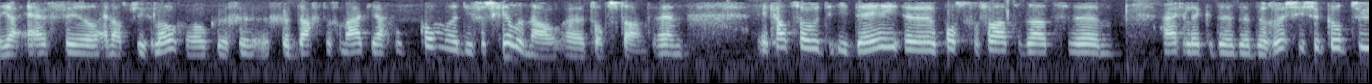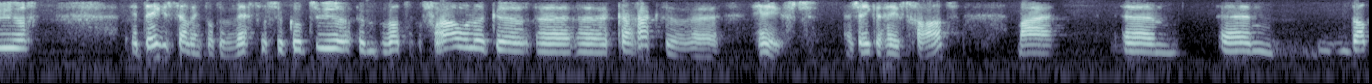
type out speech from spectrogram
ja, erg veel, en als psycholoog ook, gedachten gemaakt. Ja, hoe komen die verschillen nou tot stand? En ik had zo het idee uh, postgevat dat uh, eigenlijk de, de, de Russische cultuur, in tegenstelling tot de westerse cultuur, een wat vrouwelijker uh, karakter heeft. En zeker heeft gehad. Maar um, dat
